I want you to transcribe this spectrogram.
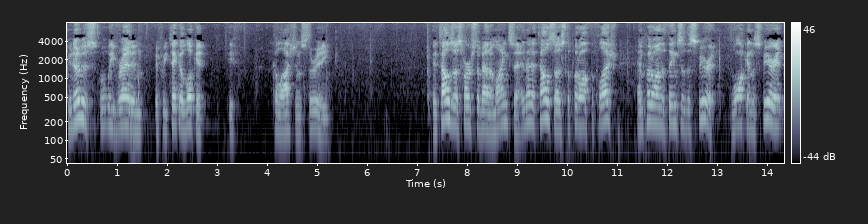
You notice what we've read, and if we take a look at Colossians 3, it tells us first about a mindset, and then it tells us to put off the flesh and put on the things of the Spirit. Walk in the Spirit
